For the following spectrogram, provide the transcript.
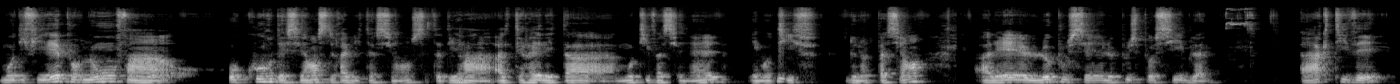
modifiés pour nous, enfin au cours des séances de réhabilitation, c'est-à-dire à altérer l'état motivationnel, émotif de notre patient, aller le pousser le plus possible à activer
